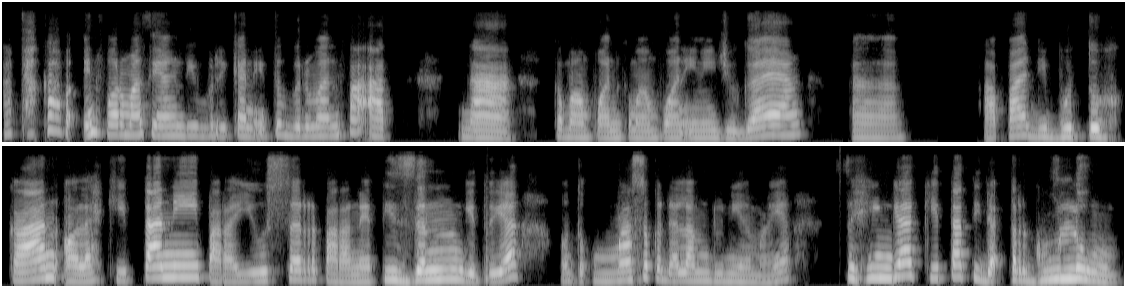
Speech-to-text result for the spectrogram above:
Apakah informasi yang diberikan itu bermanfaat? Nah kemampuan-kemampuan ini juga yang eh, apa dibutuhkan oleh kita nih para user, para netizen gitu ya untuk masuk ke dalam dunia maya sehingga kita tidak tergulung.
